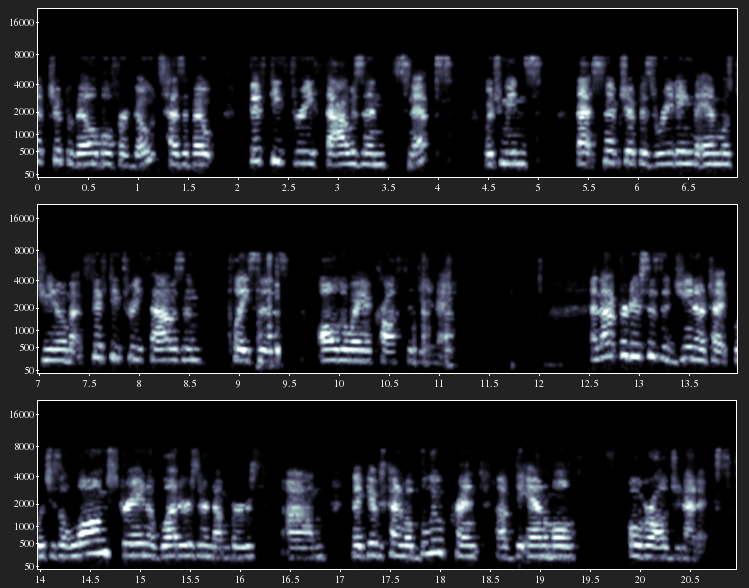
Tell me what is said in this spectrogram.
SNP chip available for goats has about 53,000 SNPs, which means that SNP chip is reading the animal's genome at 53,000 places all the way across the DNA. And that produces a genotype, which is a long strain of letters or numbers um, that gives kind of a blueprint of the animal's overall genetics.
